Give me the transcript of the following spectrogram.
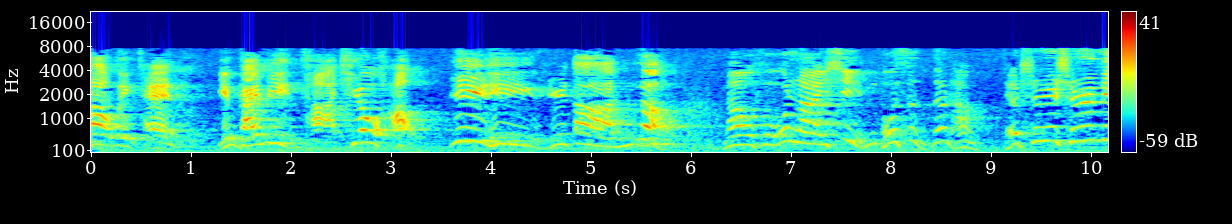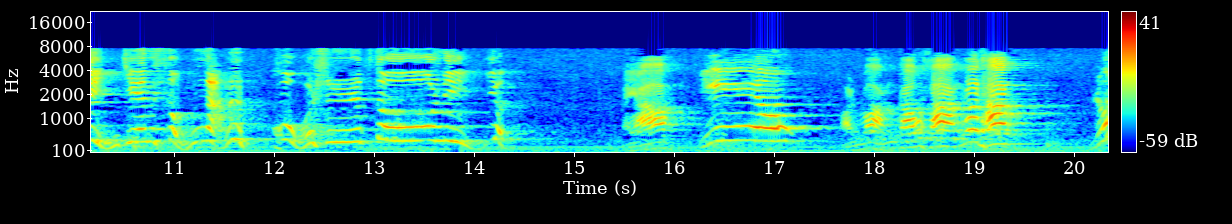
在朝为臣，应该明察秋毫，以礼日旦呐。老夫乃刑部侍郎，这迟迟民间送案，何时多礼呀？哎呀，有把乱告上了堂。乱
